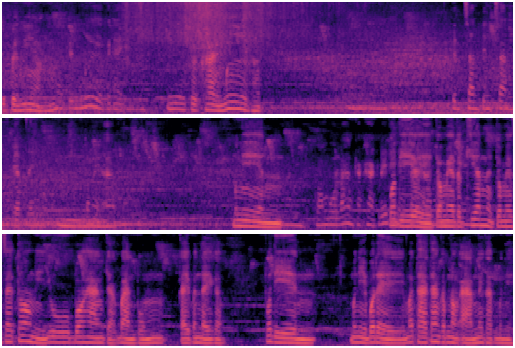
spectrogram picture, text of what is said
นี่จะเป็นอหย่างมันเป็นมือก็ได้นี่จะข่ายมือครับ เป็นสันเป็นสันแบบใดอืมต้องให้อามมันนี่เห็นของโบราณคักๆเลยพอดีไอ้เจ้าแม่ตะเคียนน่ะเจ้าแม่สายทองนี่อยู่บ่ห่างจากบ้านผมไกลปานใดครับพอดีเห็นมื้อนี้บ่ได้มาถ่ายทางกับน้องอามนะครับมื้อนี้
